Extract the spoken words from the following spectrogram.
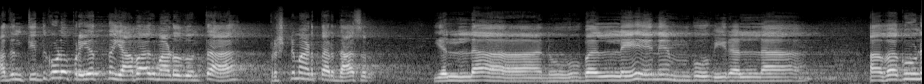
ಅದನ್ನು ತಿದ್ದುಕೊಳ್ಳೋ ಪ್ರಯತ್ನ ಯಾವಾಗ ಮಾಡೋದು ಅಂತ ಪ್ರಶ್ನೆ ಮಾಡ್ತಾರೆ ದಾಸರು. ಎಲ್ಲಾನು ಬಲ್ಲೇನೆಂಬುವಿರಲ್ಲ ಅವಗುಣ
